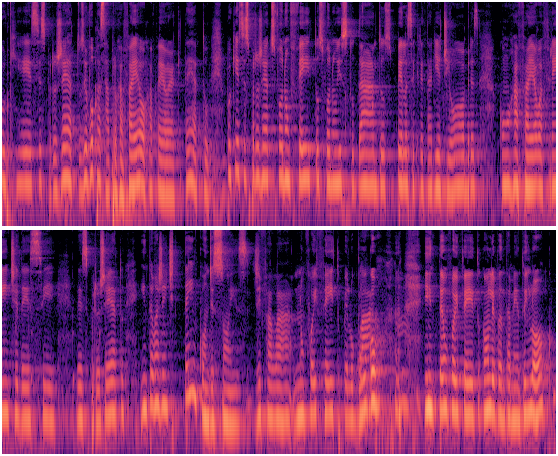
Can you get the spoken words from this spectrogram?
Porque esses projetos, eu vou passar para o Rafael, o Rafael é arquiteto, porque esses projetos foram feitos, foram estudados pela Secretaria de Obras, com o Rafael à frente desse, desse projeto. Então, a gente tem condições de falar, não foi feito pelo Google, claro. então foi feito com levantamento em loco,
